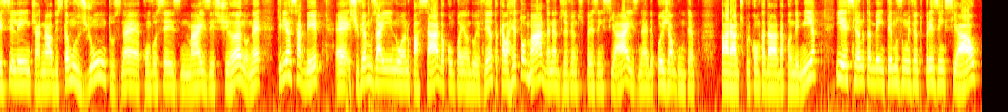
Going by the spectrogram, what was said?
Excelente, Arnaldo. Estamos juntos, né, com vocês mais este ano, né? Queria saber, é, estivemos aí no ano passado acompanhando o evento, aquela retomada, né, dos eventos presenciais, né, depois de algum tempo parados por conta da, da pandemia. E esse ano também temos um evento presencial.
